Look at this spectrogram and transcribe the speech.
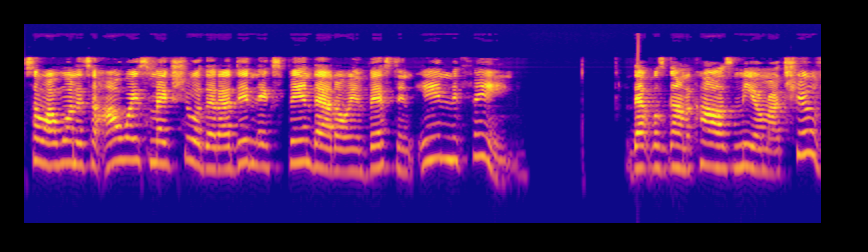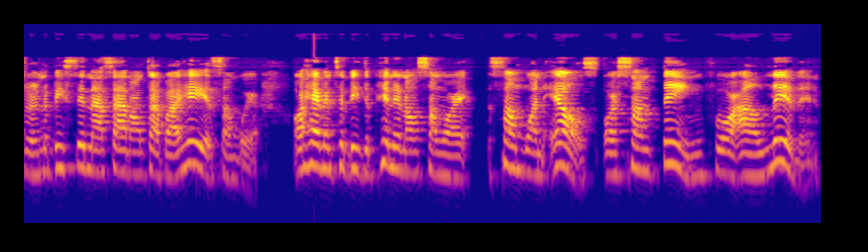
So I wanted to always make sure that I didn't expend that or invest in anything that was going to cause me or my children to be sitting outside on top of our head somewhere or having to be dependent on somewhere someone else or something for our living.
